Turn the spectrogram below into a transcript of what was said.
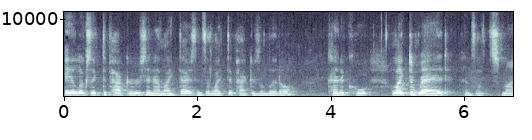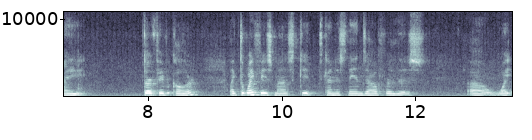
it looks like the Packers, and I like that since I like the Packers a little. Kind of cool. I like the red since that's my third favorite color. I like the white face mask. It kind of stands out for this uh, white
